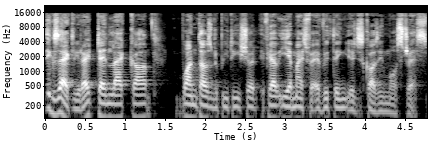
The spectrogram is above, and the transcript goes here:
Exactly, right? 10 lakh car, 1000 rupee t shirt. If you have EMIs for everything, you're just causing more stress.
